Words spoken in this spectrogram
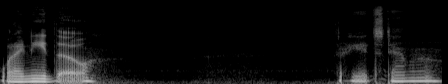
What I need, though 38 stamina,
